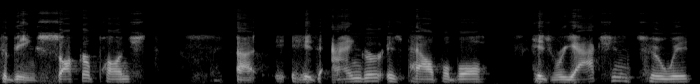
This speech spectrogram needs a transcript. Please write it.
to being sucker punched. Uh, his anger is palpable. His reaction to it.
